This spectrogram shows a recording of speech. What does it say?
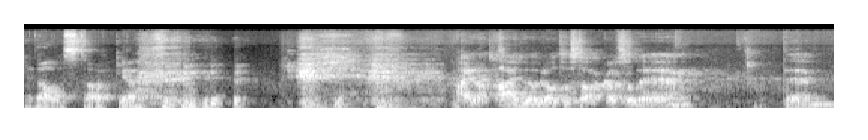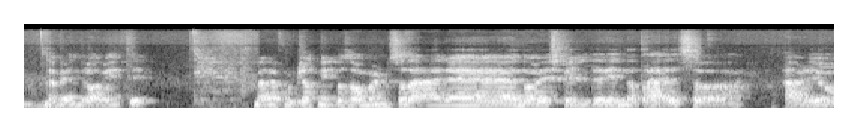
pedalstak, ja. Nei da, nei, du er bra til å stake, altså. Det, det, det blir en bra vinter. Men det er fortsatt midt på sommeren, så det er, eh, når vi spiller inn dette her, så er det jo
